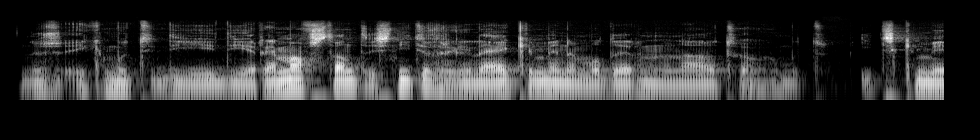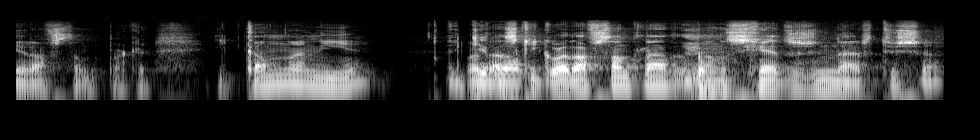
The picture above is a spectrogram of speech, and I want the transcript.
Dus ik moet die, die remafstand is niet te vergelijken met een moderne auto. Je moet iets meer afstand pakken. Ik kan dat niet, hè. Want heb als al- ik wat afstand laat, dan scheiden ze daartussen.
